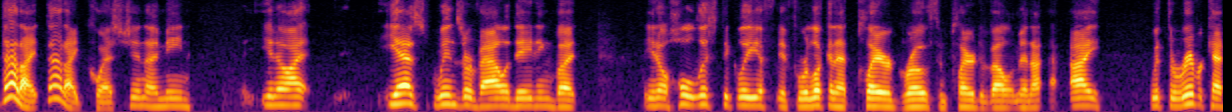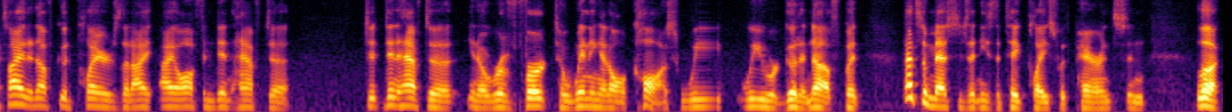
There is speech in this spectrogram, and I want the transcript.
that i that i question. I mean you know i yes wins are validating but you know holistically if, if we're looking at player growth and player development i i with the river cats i had enough good players that i i often didn't have to didn't have to you know revert to winning at all costs. We we were good enough but that's a message that needs to take place with parents. And look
